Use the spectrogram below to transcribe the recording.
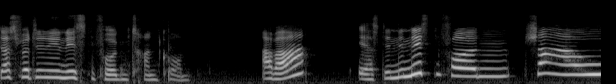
das wird in den nächsten Folgen drankommen. Aber erst in den nächsten Folgen. Ciao!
